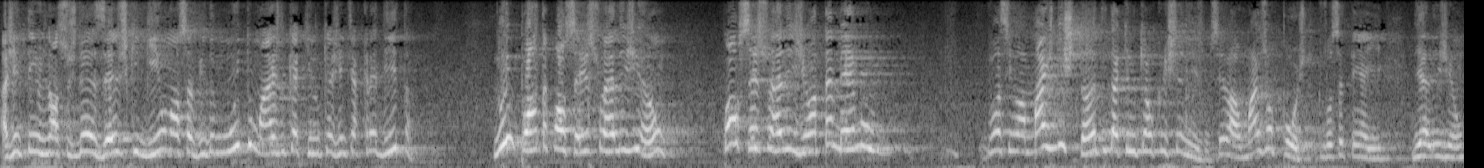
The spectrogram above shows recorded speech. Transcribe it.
A gente tem os nossos desejos que guiam nossa vida muito mais do que aquilo que a gente acredita. Não importa qual seja a sua religião, qual seja a sua religião, até mesmo assim, a mais distante daquilo que é o cristianismo, sei lá, o mais oposto que você tem aí de religião.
